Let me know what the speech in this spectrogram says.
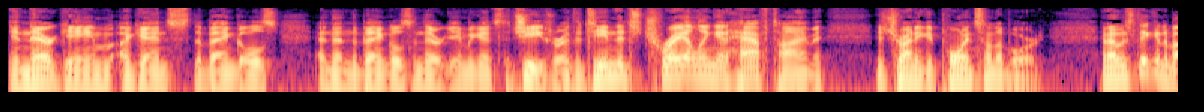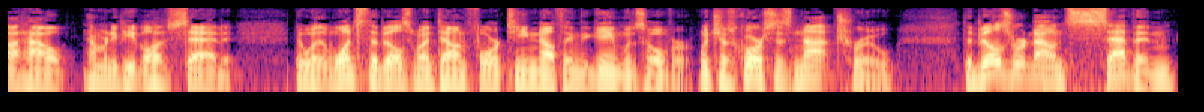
in their game against the Bengals, and then the Bengals in their game against the Chiefs. Right, the team that's trailing at halftime is trying to get points on the board. And I was thinking about how how many people have said that when, once the Bills went down 14 nothing, the game was over, which of course is not true. The Bills were down seven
